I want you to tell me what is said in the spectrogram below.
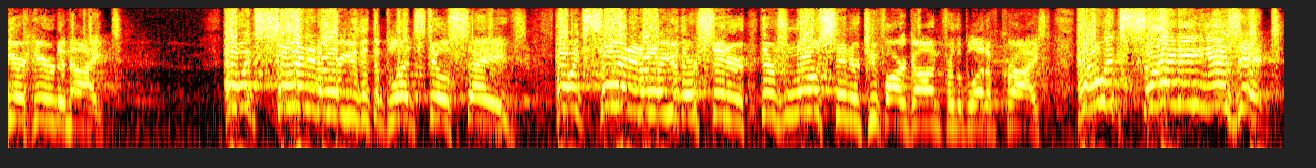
you're here tonight? How excited are you that the blood still saves? How excited are you, there sinner? There's no sinner too far gone for the blood of Christ. How exciting is it?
